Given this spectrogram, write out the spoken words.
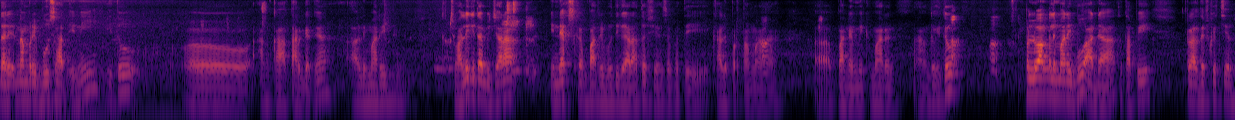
dari 6000 saat ini itu uh, angka targetnya uh, 5000 kecuali kita bicara indeks ke 4300 ya seperti kali pertama uh, pandemi kemarin. Nah, untuk itu peluang 5000 ada tetapi relatif kecil.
